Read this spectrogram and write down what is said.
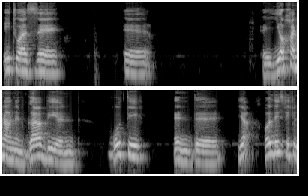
it was uh, uh, Yohanan and Gabi and Ruti and uh, yeah, all these people.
